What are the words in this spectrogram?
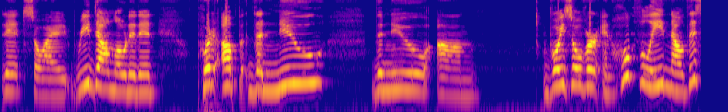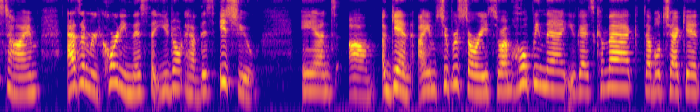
it, so I re-downloaded it, put up the new, the new um, voiceover, and hopefully now this time, as I'm recording this, that you don't have this issue. And um, again, I am super sorry, so I'm hoping that you guys come back, double check it,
